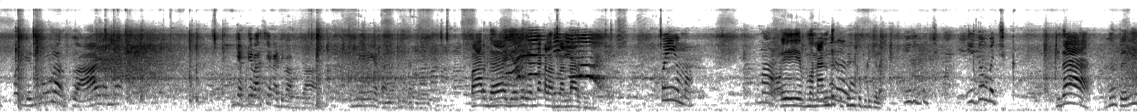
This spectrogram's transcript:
இப்போ எண்ணூறா இருக்கு. ஆயிரம் தான். இங்கே அப்படியே வரிசையாக கட்டி பார்ப்பீங்களா உண்மையவே கேட்டாங்க பாருங்க எது எந்த கலர் நல்லா இருக்குது நண்டுக்கு பிங்க் பிடிக்கல. இது இதுவும் பெரிய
